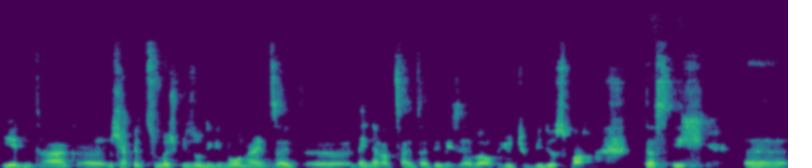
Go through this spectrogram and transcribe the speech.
jeden Tag. Äh, ich habe jetzt zum Beispiel so die Gewohnheit seit äh, längerer Zeit, seitdem ich selber auch YouTube-Videos mache, dass ich äh,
